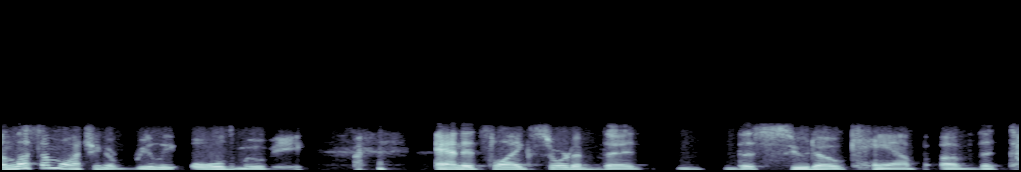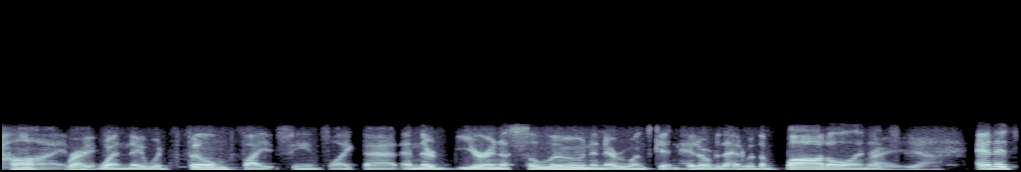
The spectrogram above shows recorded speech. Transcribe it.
unless I'm watching a really old movie, and it's like sort of the the pseudo camp of the time Right. when they would film fight scenes like that and they're you're in a saloon and everyone's getting hit over the head with a bottle and it's Yeah. and it's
